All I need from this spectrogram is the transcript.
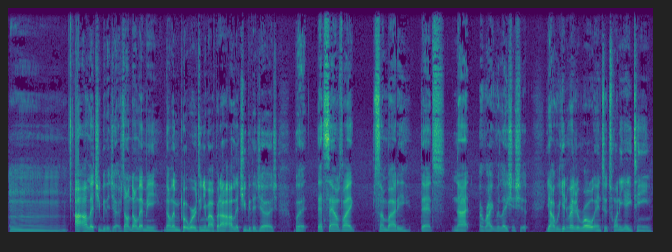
mm, I'll, I'll, let you be the judge. Don't don't let me don't let me put words in your mouth, but I'll, I'll let you be the judge. But that sounds like somebody that's not a right relationship. Y'all, we're getting ready to roll into 2018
